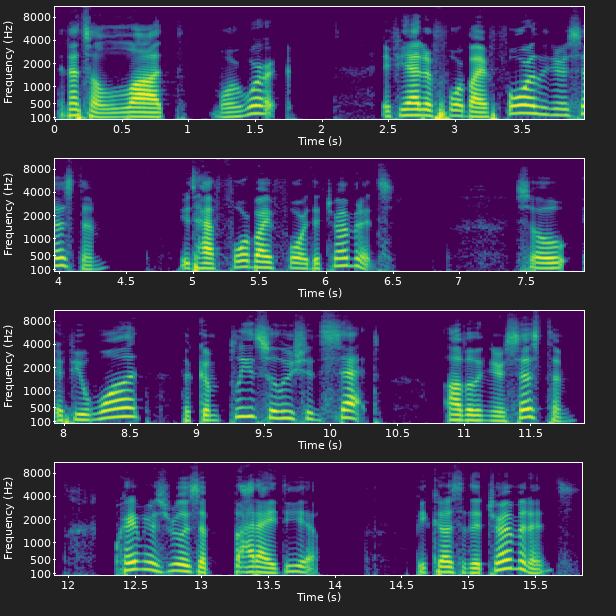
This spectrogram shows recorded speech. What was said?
and that's a lot more work. If you had a 4 by 4 linear system, you'd have 4 by 4 determinants. So if you want the complete solution set of a linear system, Cramer's rule is a bad idea because the determinants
